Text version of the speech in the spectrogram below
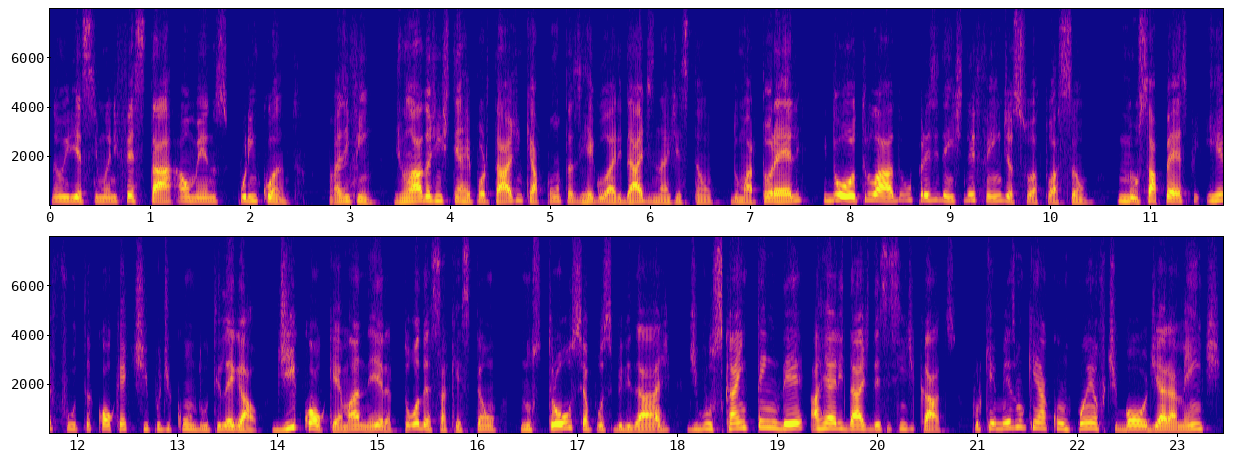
não iria se manifestar, ao menos por enquanto. Mas enfim, de um lado a gente tem a reportagem que aponta as irregularidades na gestão do Martorelli, e do outro lado o presidente defende a sua atuação no SAPESP e refuta qualquer tipo de conduta ilegal. De qualquer maneira, toda essa questão nos trouxe a possibilidade de buscar entender a realidade desses sindicatos, porque mesmo quem acompanha futebol diariamente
